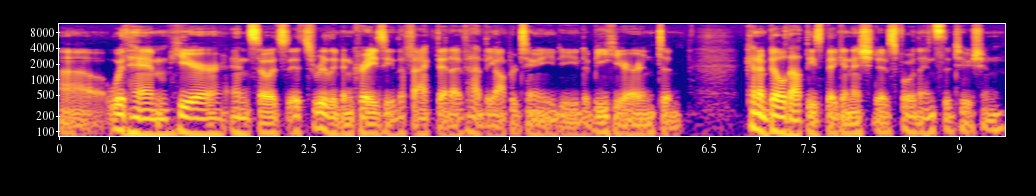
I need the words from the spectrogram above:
uh, with him here and so it's it's really been crazy the fact that I've had the opportunity to be here and to kind of build out these big initiatives for the institution.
